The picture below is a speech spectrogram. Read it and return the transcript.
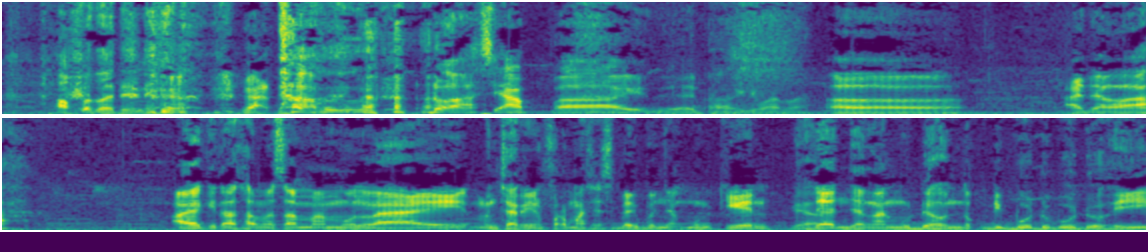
apa tadi nih? nggak tahu doa siapa gitu kan Ah, gimana? Eh, adalah ayo kita sama-sama mulai mencari informasi sebaik banyak mungkin Ya. dan jangan mudah untuk dibodoh-bodohi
